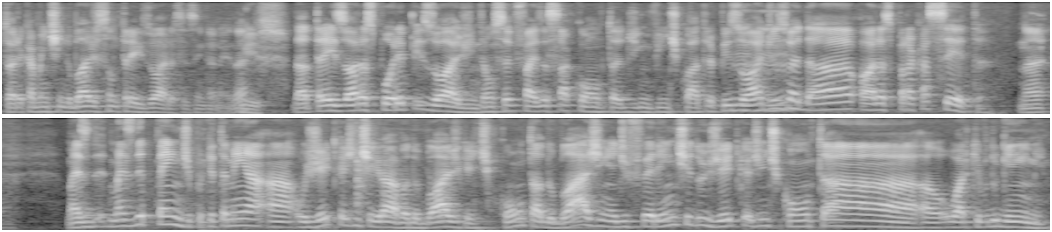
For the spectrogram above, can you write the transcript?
teoricamente, em dublagem são 3 horas 60 anéis, né? Isso. Dá 3 horas por episódio. Então você faz essa conta de em 24 episódios, vai dar horas pra caceta, né? Mas, mas depende, porque também a- a- o jeito que a gente grava a dublagem, que a gente conta a dublagem, é diferente do jeito que a gente conta a- o arquivo do game.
